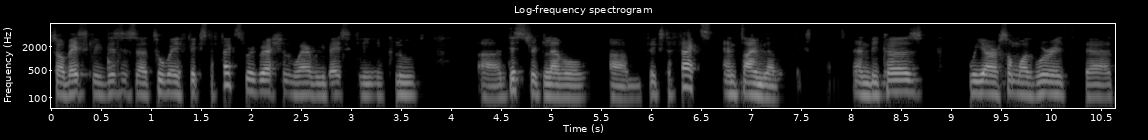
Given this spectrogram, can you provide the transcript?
so basically, this is a two-way fixed effects regression where we basically include uh, district level um, fixed effects and time level fixed effects. And because we are somewhat worried that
